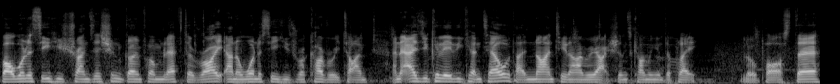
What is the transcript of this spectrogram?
but I want to see his transition going from left to right, and I want to see his recovery time. And as you clearly can tell, that 99 reactions coming into play. Little pass there.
